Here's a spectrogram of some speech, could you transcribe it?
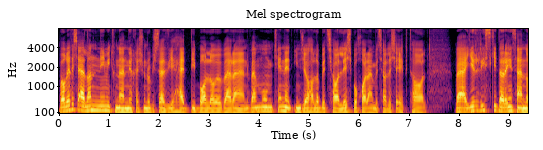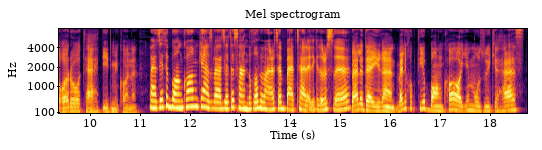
واقعیتش الان نمی‌تونن نرخشون رو بیشتر از یه حدی بالا ببرن و ممکنه اینجا حالا به چالش بخورن به چالش ابطال. و یه ریسکی داره این صندوقا رو تهدید می‌کنه. وضعیت بانک هم که از وضعیت صندوقا به مراتب بدتره دیگه درسته؟ بله دقیقا. ولی خب توی بانک ها یه موضوعی که هست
